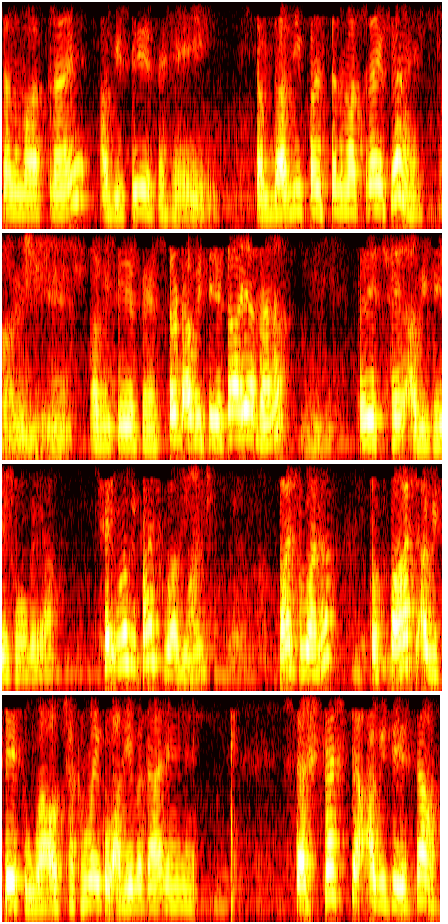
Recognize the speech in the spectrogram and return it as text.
तन मात्राएँ अविशेष हैं। शब्दादि पंच तन मात्राएँ क्या है? अविशेष। है। सट अविशेष आया था ना? तो ये छह अविशेष हो गया। छह हुआ कि पाँच हुआ भी पाँच हुआ ना? तो पाँच अविशेष हुआ और छठवें को आगे बता रहे हैं। ष्ठ अविशेषा।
